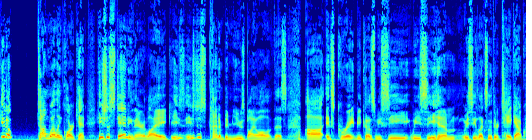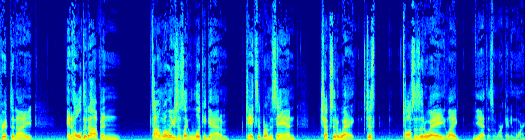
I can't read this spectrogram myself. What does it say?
you know Tom Welling, Clark Kent, he's just standing there like he's he's just kind of bemused by all of this. Uh, it's great because we see we see him, we see Lex Luthor take out kryptonite and hold it up, and Tom Welling is just like looking at him, takes it from his hand, chucks it away, just tosses it away like yeah, it doesn't work anymore.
